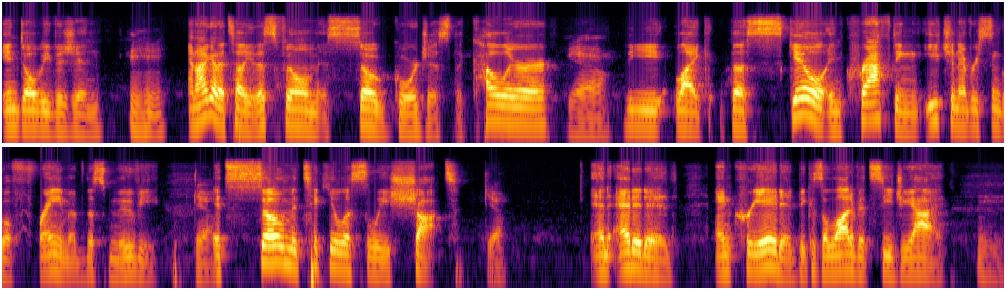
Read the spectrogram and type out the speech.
in dolby vision. Hmm and i gotta tell you this film is so gorgeous. The color Yeah. the like the skill in crafting each and every single frame of this movie. Yeah. it's so meticulously shot. Yeah. and edited and created because a lot of it's cgi Mhm.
